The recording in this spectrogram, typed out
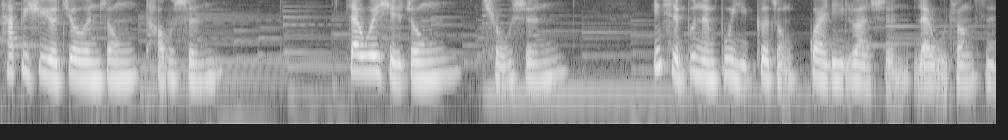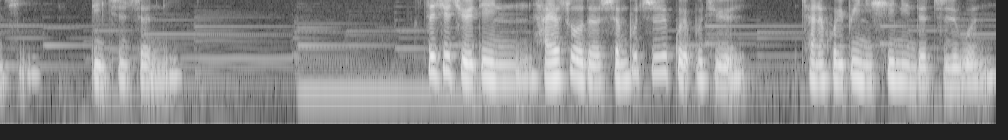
他必须由救恩中逃生。在威胁中求生，因此不能不以各种怪力乱神来武装自己，抵制真理。这些决定还要做得神不知鬼不觉，才能回避你心灵的质问、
